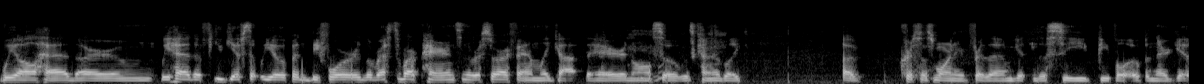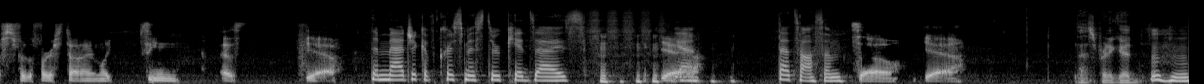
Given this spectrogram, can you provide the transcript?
we all had our own we had a few gifts that we opened before the rest of our parents and the rest of our family got there. And also it was kind of like a christmas morning for them getting to see people open their gifts for the first time like seen as yeah The magic of Christmas through kids' eyes. yeah, That's awesome. so yeah That's pretty good. hmm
